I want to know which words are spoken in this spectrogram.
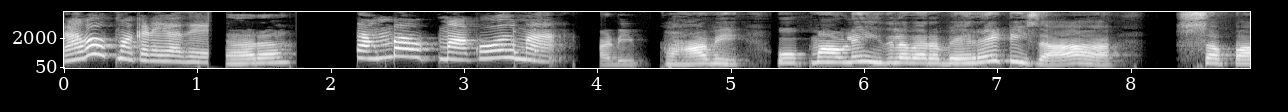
ரவா உப்புமா கிடையாது. வேற சம்பா உப்புமா கோதுமை. அடி பாவி உப்மாவுலேயும் இதுல வேற வெரைட்டிஸா? சப்பா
